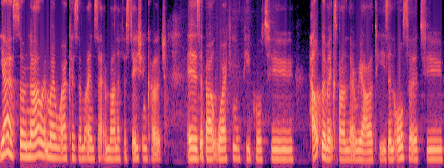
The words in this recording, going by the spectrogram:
Yeah, so now in my work as a mindset and manifestation coach is about working with people to help them expand their realities and also to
